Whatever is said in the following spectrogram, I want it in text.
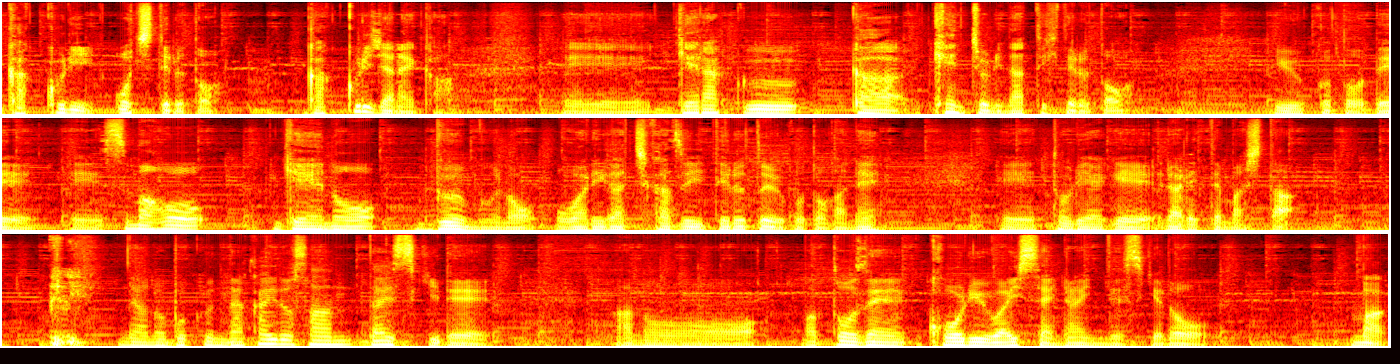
がっくり落ちてると。がっくりじゃないか。えー、下落が顕著になってきてるということで、えー、スマホゲーのブームの終わりが近づいてるということがね、えー、取り上げられてました。であの僕中井戸さん大好きで、あのまあ、当然交流は一切ないんですけど、まあ、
